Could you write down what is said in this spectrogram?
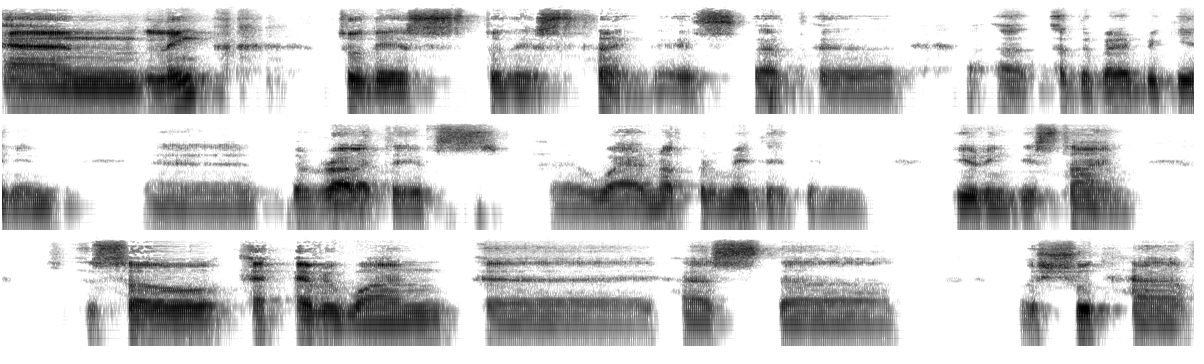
And link to this to this thing is that uh, at, at, the very beginning, uh, the relatives uh, were not permitted in, during this time. So everyone uh, has the, should have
